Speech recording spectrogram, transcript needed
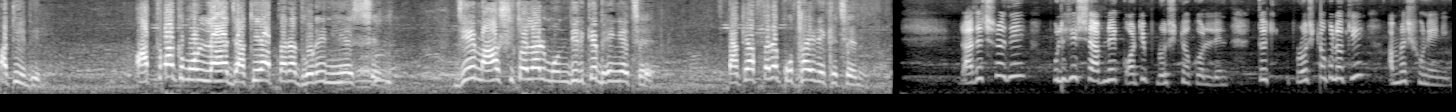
পাঠিয়ে দিন। আত্রাক মোল্লা যাকে আপনারা ধরে নিয়ে এসছেন যে মা শীতলার মন্দিরকে ভেঙেছে তাকে আপনারা কোথায় রেখেছেন? রাজেশ্বরী পুলিশের সামনে কটি প্রশ্ন করলেন? তো প্রশ্নগুলো কি আমরা শুনে নিই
